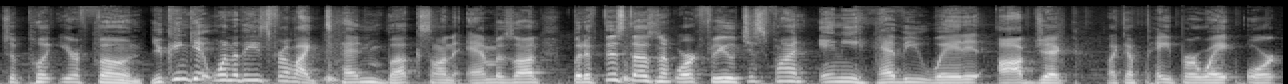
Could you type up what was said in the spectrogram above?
to put your phone. You can get one of these for like 10 bucks on Amazon, but if this doesn't work for you, just find any heavy weighted object like a paperweight or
